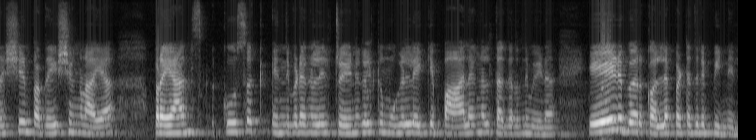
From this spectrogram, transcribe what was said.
റഷ്യൻ പ്രദേശങ്ങളായ പ്രയാൻസ്ക് കൂസക് എന്നിവിടങ്ങളിൽ ട്രെയിനുകൾക്ക് മുകളിലേക്ക് പാലങ്ങൾ തകർന്നു വീണ് ഏഴ് പേർ കൊല്ലപ്പെട്ടതിന് പിന്നിൽ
